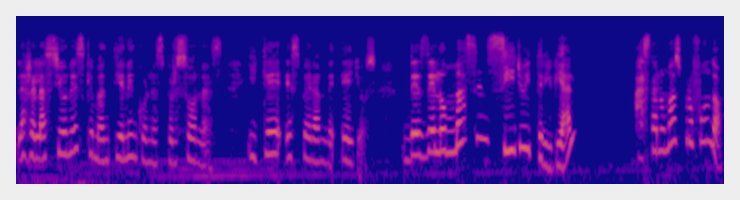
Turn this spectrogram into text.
las relaciones que mantienen con las personas y qué esperan de ellos, desde lo más sencillo y trivial hasta lo más profundo.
